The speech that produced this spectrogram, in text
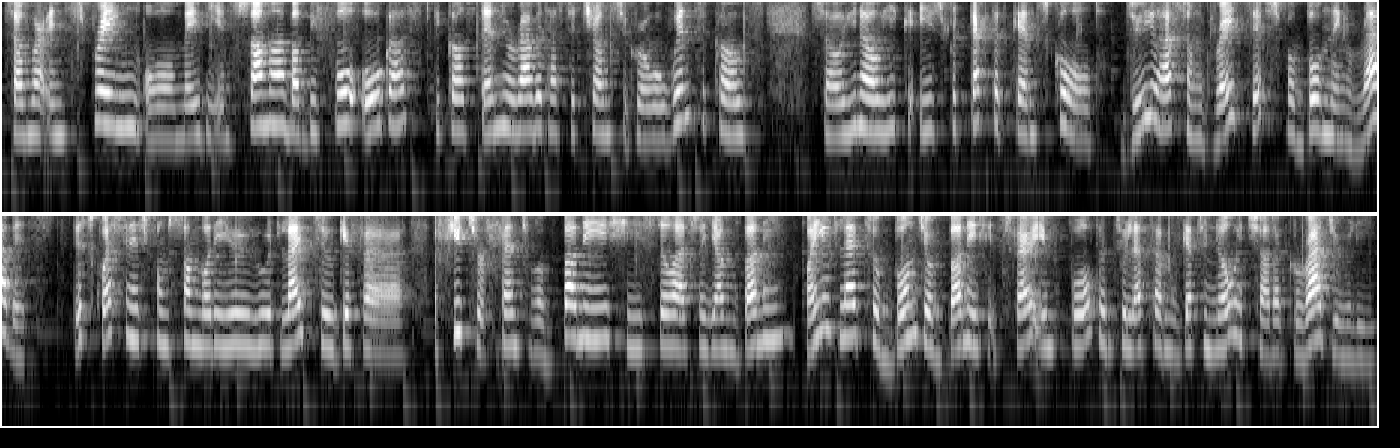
somewhere in spring or maybe in summer, but before August because then your rabbit has the chance to grow a winter coat. So, you know, he, he's protected against cold. Do you have some great tips for bonding rabbits? This question is from somebody who, would like to give a, a future friend to a bunny. She still has a young bunny. When you'd like to bond your bunnies, it's very important to let them get to know each other gradually.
